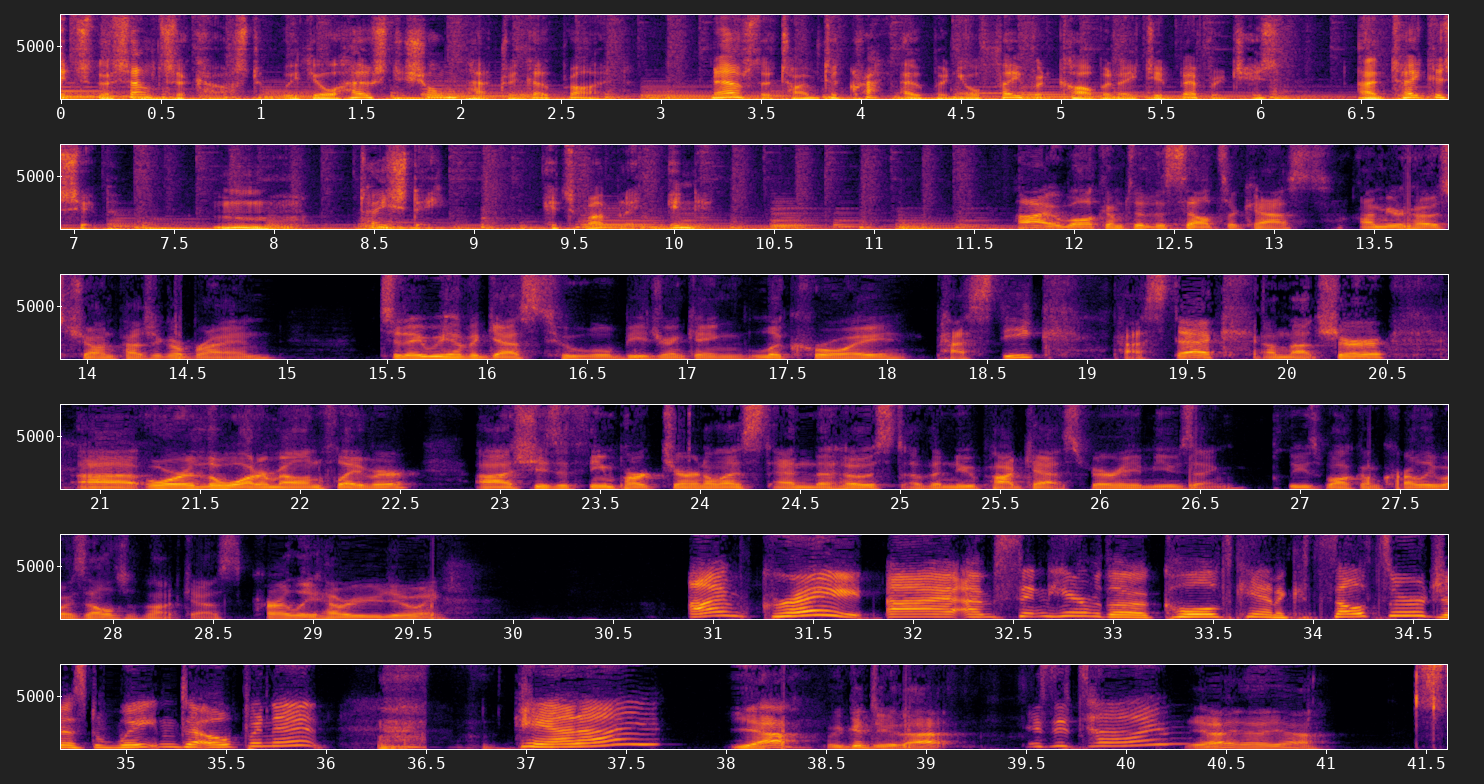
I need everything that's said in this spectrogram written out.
It's the Seltzer Cast with your host Sean Patrick O'Brien. Now's the time to crack open your favourite carbonated beverages and take a sip. Mmm, tasty. It's bubbly, isn't it? Hi, welcome to the Seltzer Cast. I'm your host, Sean Patrick O'Brien. Today we have a guest who will be drinking LaCroix Pastique, Pastèque, I'm not sure, uh, or the watermelon flavor. Uh, she's a theme park journalist and the host of a new podcast, Very Amusing. Please welcome Carlye Wisel to the podcast. Carlye, how are you doing? I'm great. I, I'm sitting here with a cold can of seltzer, just waiting to open it. can I? Yeah, we could do that. Is it time? Yeah, yeah, yeah.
